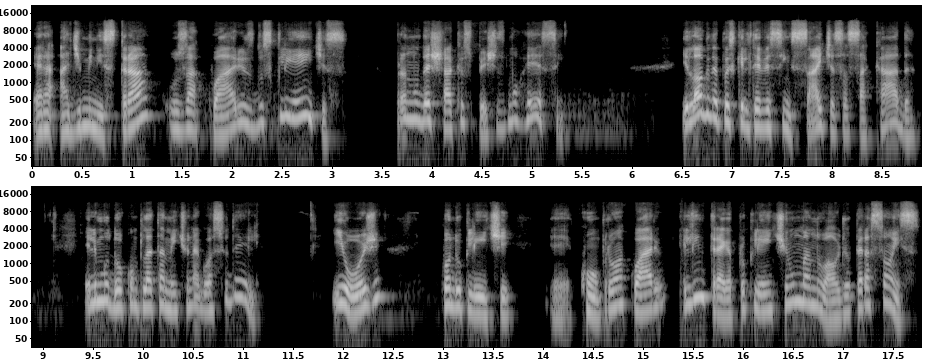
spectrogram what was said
era administrar os aquários dos clientes para não deixar que os peixes morressem. E logo depois que ele teve esse insight, essa sacada, ele mudou completamente o negócio dele. E hoje, quando o cliente é, compra um aquário, ele entrega para o cliente um manual de operações.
